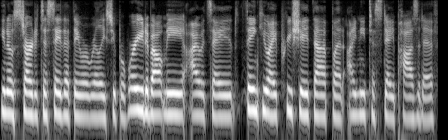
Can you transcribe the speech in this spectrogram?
you know, started to say that they were really super worried about me, I would say, thank you. I appreciate that, but I need to stay positive.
